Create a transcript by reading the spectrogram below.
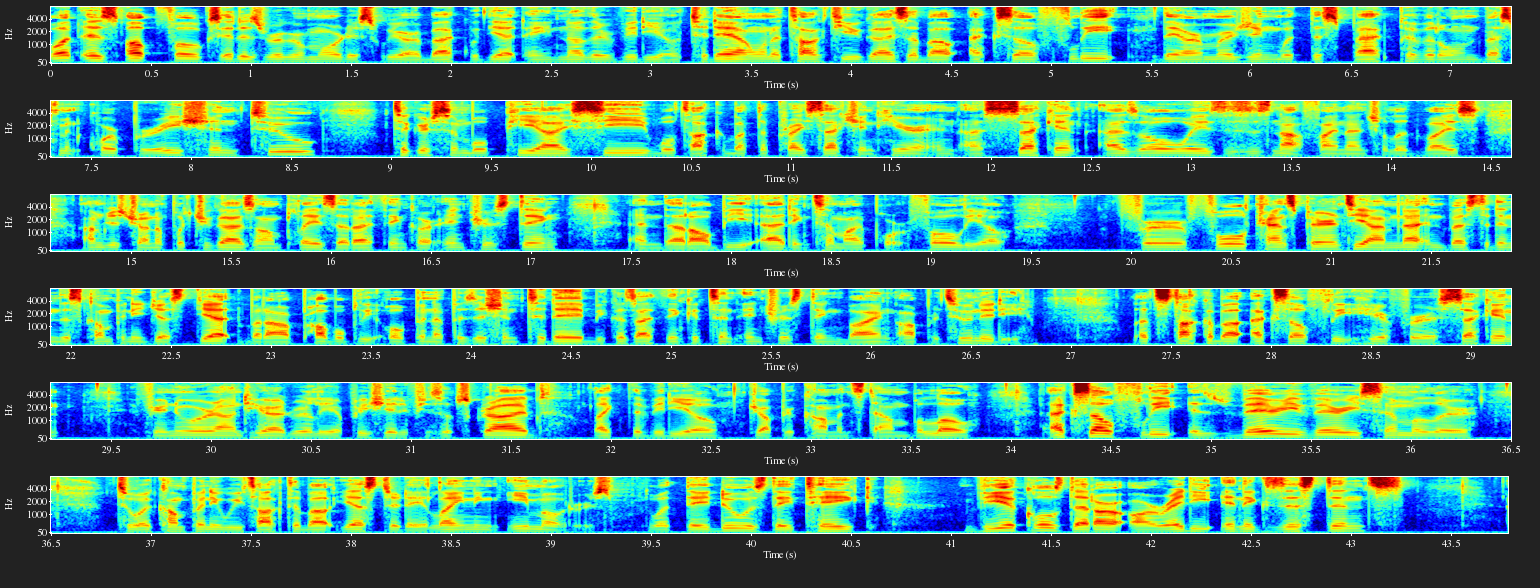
What is up folks, it is Rigor Mortis. We are back with yet another video. Today I want to talk to you guys about XL Fleet. They are merging with the SPAC Pivotal Investment Corporation 2, ticker symbol PIC. We'll talk about the price action here in a second. As always, this is not financial advice. I'm just trying to put you guys on plays that I think are interesting and that I'll be adding to my portfolio. For full transparency, I'm not invested in this company just yet, but I'll probably open a position today because I think it's an interesting buying opportunity. Let's talk about XL Fleet here for a second. If you're new around here, I'd really appreciate if you subscribed, like the video, drop your comments down below. XL Fleet is very, very similar to a company we talked about yesterday, Lightning eMotors. What they do is they take vehicles that are already in existence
